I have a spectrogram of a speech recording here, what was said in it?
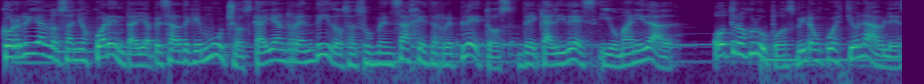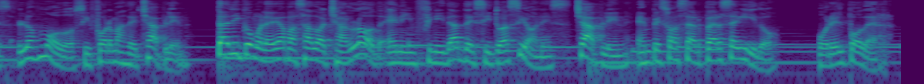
Corrían los años 40 y a pesar de que muchos caían rendidos a sus mensajes repletos de calidez y humanidad, otros grupos vieron cuestionables los modos y formas de Chaplin. Tal y como le había pasado a Charlotte en infinidad de situaciones, Chaplin empezó a ser perseguido por el poder.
